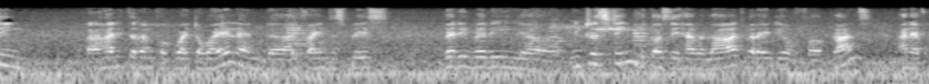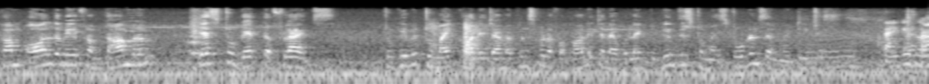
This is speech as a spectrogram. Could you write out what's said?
visiting uh, Harith Tharang for quite a while and uh, I find this place very very uh, interesting because they have a large variety of uh, plants and I've come all the way from Tamram just to get the flags to give it to my college. I'm a principal of a college and I would like to give this to my students and my teachers. Thank you so much.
